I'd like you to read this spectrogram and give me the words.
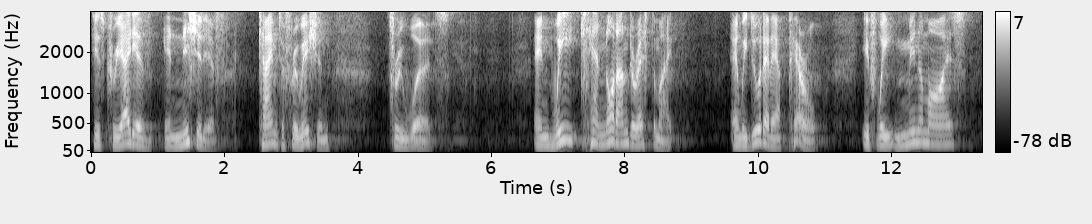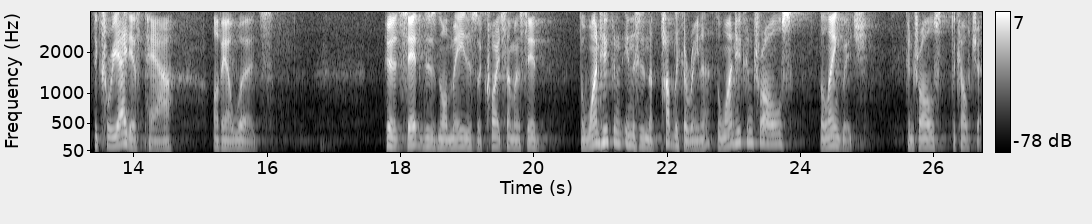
his creative initiative came to fruition through words. And we cannot underestimate, and we do it at our peril, if we minimize the creative power of our words. Heard it said, this is not me, this is a quote someone said, the one who can, and this is in the public arena, the one who controls the language controls the culture.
